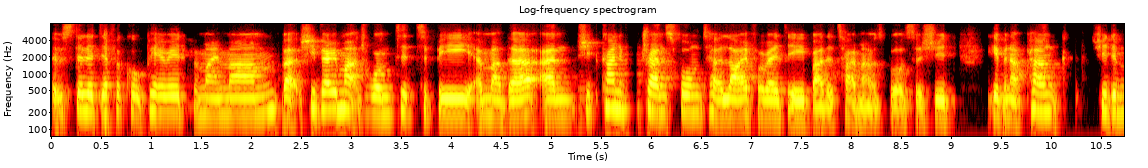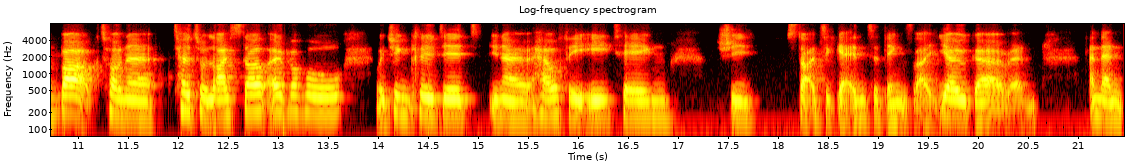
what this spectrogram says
It was still a difficult period for my mum, but she very much wanted to be a mother and she'd kind of transformed her life already by the time I was born. So she'd given up punk. She'd embarked on a total lifestyle overhaul, which included, you know, healthy eating. She started to get into things like yoga and and then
